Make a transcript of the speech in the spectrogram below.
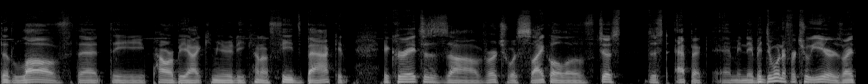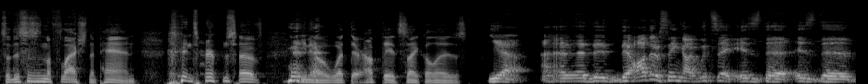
the love that the Power BI community kind of feeds back, it, it creates this uh, virtuous cycle of just just epic. I mean, they've been doing it for two years, right? So this isn't a flash in the pan in terms of you know what their update cycle is. Yeah, uh, the the other thing I would say is the is the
